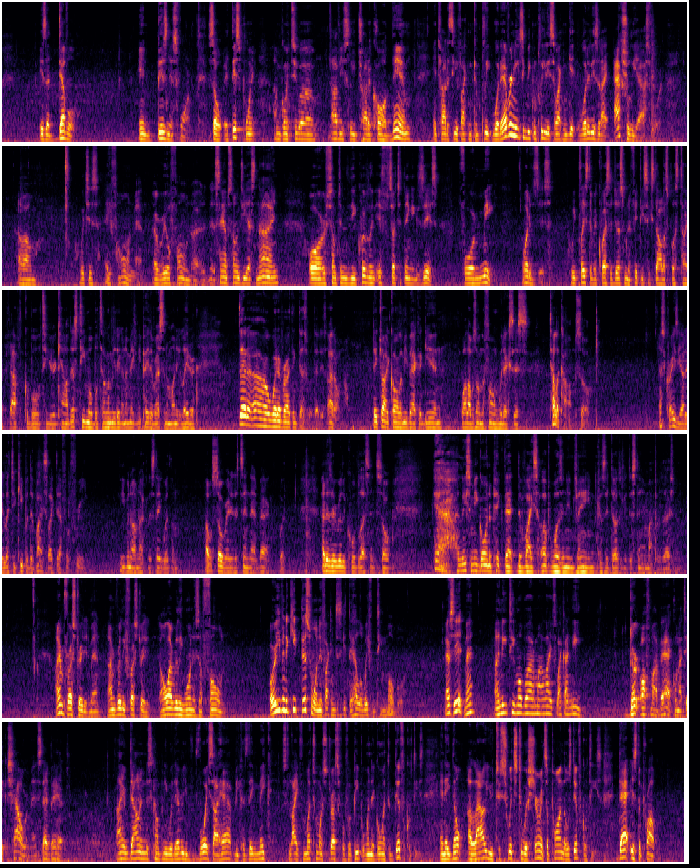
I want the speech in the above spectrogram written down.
is a devil in business form. So at this point, I'm going to uh, obviously try to call them and try to see if I can complete whatever needs to be completed so I can get what it is that I actually asked for. Um, which is a phone, man, a real phone, uh, the Samsung GS9 or something the equivalent if such a thing exists for me. What is this? We placed the request adjustment of $56 plus type if applicable to your account. That's T-Mobile telling me they're going to make me pay the rest of the money later. That, uh, whatever, I think that's what that is. I don't know. They tried calling me back again while I was on the phone with XS Telecom, so that's crazy how they let you keep a device like that for free, even though I'm not going to stay with them. I was so ready to send that back, but that is a really cool blessing. So, yeah, at least me going to pick that device up wasn't in vain because it does get to stay in my possession. I'm frustrated, man. I'm really frustrated. All I really want is a phone. Or even to keep this one if I can just get the hell away from T-Mobile. That's it, man. I need T-Mobile out of my life like I need dirt off my back when I take a shower, man. It's that bad. I am down in this company with every voice I have because they make life much more stressful for people when they're going through difficulties and they don't allow you to switch to assurance upon those difficulties. That is the problem.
